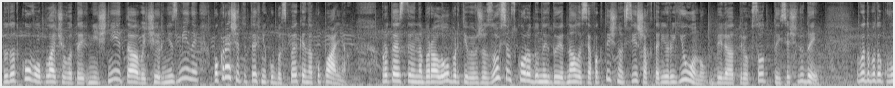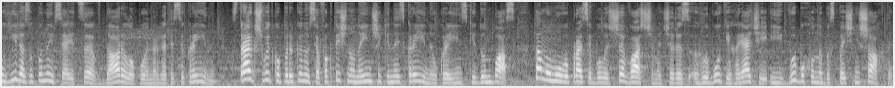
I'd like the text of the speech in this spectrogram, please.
додатково оплачувати нічні та вечірні зміни, покращити техніку безпеки на копальнях. Протести набирали обертів і вже зовсім скоро до них доєдналися фактично всі шахтарі регіону біля 300 тисяч людей. Видобуток вугілля зупинився, і це вдарило по енергетиці країни. Страйк швидко перекинувся фактично на інший кінець країни український Донбас. Там умови праці були ще важчими через глибокі, гарячі і вибухонебезпечні шахти.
